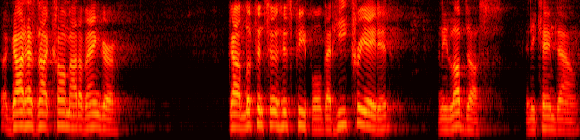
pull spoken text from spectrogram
Uh, God has not come out of anger. God looked into his people that he created and he loved us and he came down.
